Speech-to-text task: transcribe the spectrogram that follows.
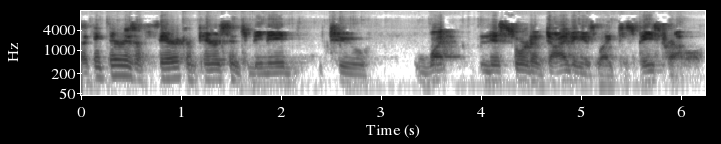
I think there is a fair comparison to be made to what this sort of diving is like to space travel,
